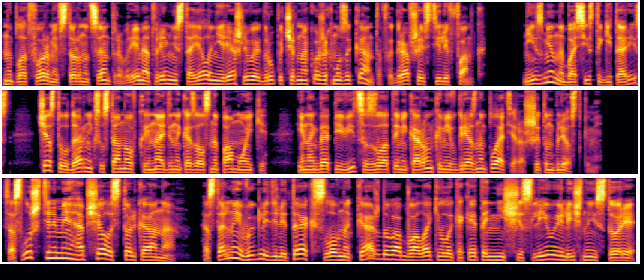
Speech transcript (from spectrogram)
на платформе в сторону центра время от времени стояла неряшливая группа чернокожих музыкантов, игравшая в стиле фанк. Неизменно басист и гитарист, часто ударник с установкой, найденный, казалось, на помойке — Иногда певица с золотыми коронками в грязном платье, расшитом блестками. Со слушателями общалась только она. Остальные выглядели так, словно каждого обволакивала какая-то несчастливая личная история,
